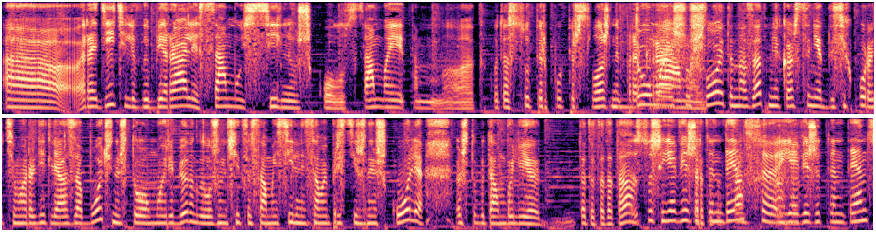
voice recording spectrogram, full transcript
а, родители выбирали самую сильную школу, с самой там э, какой-то супер-пупер сложной программой. Думаешь, ушло это назад? Мне кажется, нет. До сих пор этим родители озабочены, что мой ребенок должен учиться в самой сильной, самой престижной школе, чтобы там были та-та-та-та-та. Слушай, я вижу тенденцию, я вижу тенденцию,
